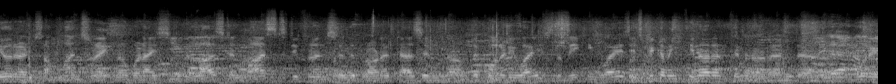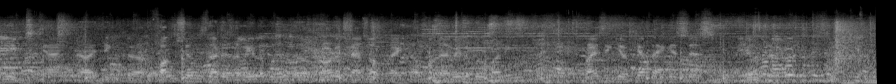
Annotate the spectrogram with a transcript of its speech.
year and some months right now, but I see a last and vast difference in the product as in uh, the quality wise, the making wise. It's becoming thinner and thinner and uh, more elite. And I think uh, the functions that is available in the product as of right now for the available money, pricing you've kept, I guess, is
